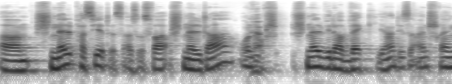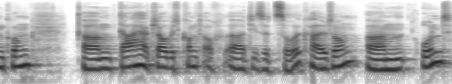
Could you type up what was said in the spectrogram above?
ähm, schnell passiert ist. Also es war schnell da und ja. auch sch schnell wieder weg, ja, diese Einschränkungen. Ähm, daher, glaube ich, kommt auch äh, diese Zurückhaltung ähm, und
